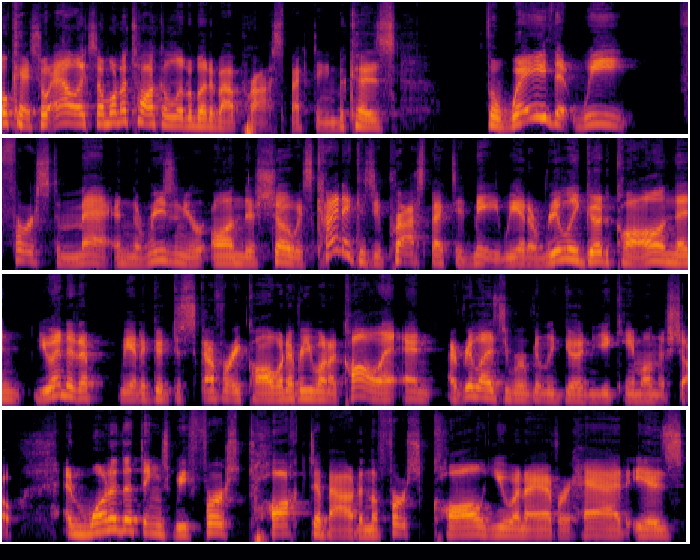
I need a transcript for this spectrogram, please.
Okay, so Alex, I want to talk a little bit about prospecting because the way that we first met and the reason you're on this show is kind of because you prospected me. We had a really good call and then you ended up, we had a good discovery call, whatever you want to call it. And I realized you were really good and you came on the show. And one of the things we first talked about in the first call you and I ever had is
